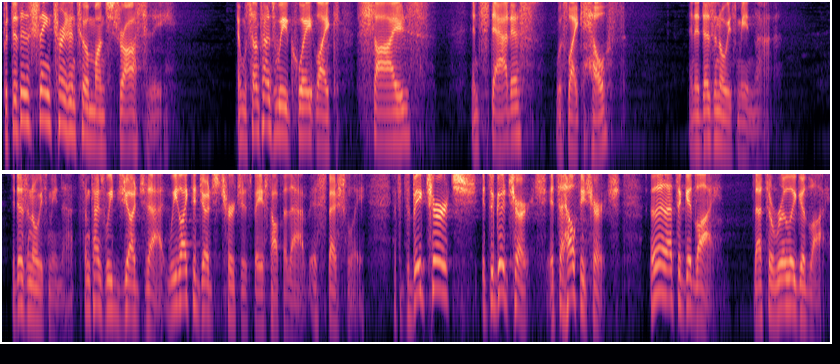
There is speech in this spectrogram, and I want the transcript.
But that this thing turns into a monstrosity. And sometimes we equate like size and status with like health, and it doesn't always mean that. It doesn't always mean that. Sometimes we judge that. We like to judge churches based off of that, especially. If it's a big church, it's a good church, it's a healthy church. That's a good lie. That's a really good lie.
